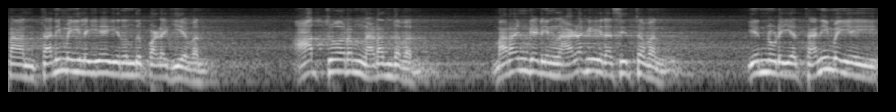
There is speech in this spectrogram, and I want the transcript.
நான் தனிமையிலேயே இருந்து பழகியவன். ஆற்றோரம் நடந்தவன். மரங்களின் அழகை ரசித்தவன். என்னுடைய தனிமையை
